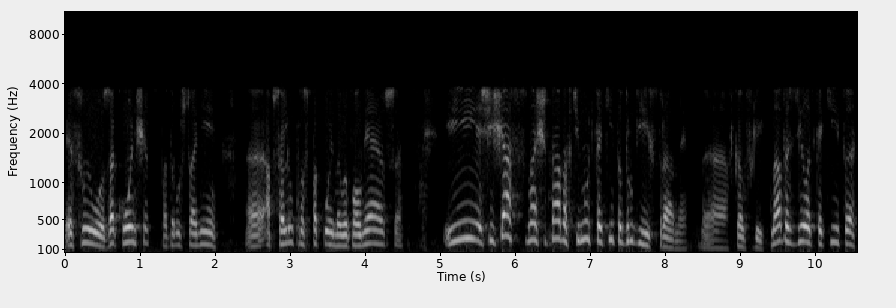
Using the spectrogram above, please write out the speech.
СВО закончит, потому что они э, абсолютно спокойно выполняются. И сейчас, значит, надо втянуть какие-то другие страны э, в конфликт. Надо сделать какие-то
